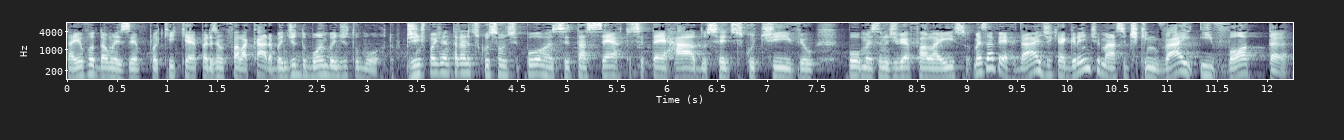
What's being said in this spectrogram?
aí eu vou dar um exemplo aqui que é, por exemplo, falar, cara, bandido bom e bandido morto. A gente pode entrar na discussão de, porra, se tá certo, se tá errado, se é discutível, pô, mas eu não devia falar isso. Mas a verdade é que a grande massa de quem vai e vota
